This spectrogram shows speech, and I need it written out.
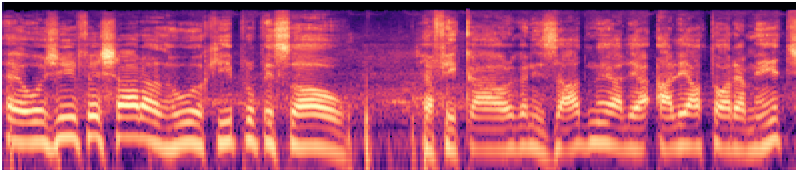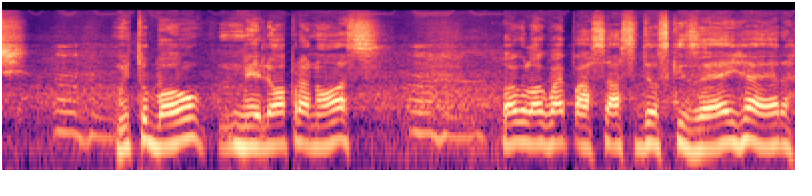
É, hoje fecharam as ruas aqui para o pessoal já ficar organizado né, aleatoriamente. Uhum. Muito bom, melhor para nós. Uhum. Logo, logo vai passar, se Deus quiser, e já era.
